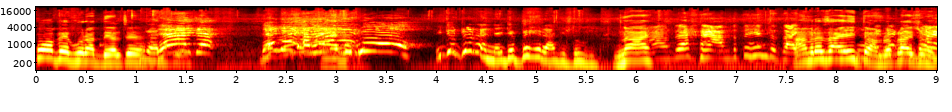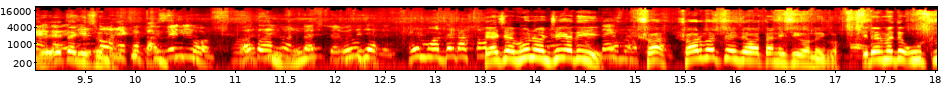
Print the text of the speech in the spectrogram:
কবে পুরা দেলছে এই দেখ এটা ডরে না এটা বেহের আগে দৌড়ি। না। আমরা তো যাই। আমরা যাই তো আমরা প্রায় শুনেছি এটা কিছু না। এই যে শুনুন ঠিক আছে সর্বোচ্চ এই যে অতা নিচি অনইব এটার মধ্যে উঠল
